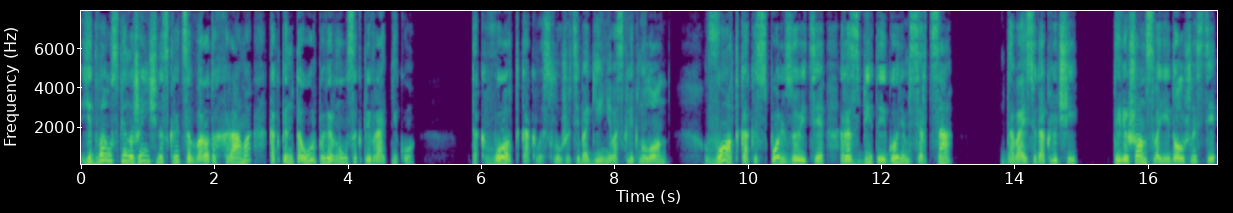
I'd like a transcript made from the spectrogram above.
Едва успела женщина скрыться в воротах храма, как Пентаур повернулся к привратнику. «Так вот, как вы служите богине!» — воскликнул он. Вот как используете разбитые горем сердца. Давай сюда ключи. Ты лишен своей должности,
